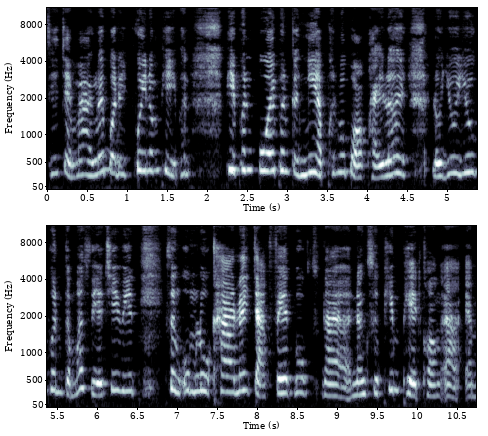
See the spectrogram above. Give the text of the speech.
เสียใจมากเลยบ่ได้คุยน้ำพี่เพิ่นพี่เพิ่นป่วยเพิ่นก็เงียบเพิ่นบ่บอกไผเลยแล้วอยู่เพิ่นก็มาเสียชีวิต ซึ่งอุ้มลูกข่าวในจาก Facebook อ่าหนังสือพิมพ์เพจของอ่าแอม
